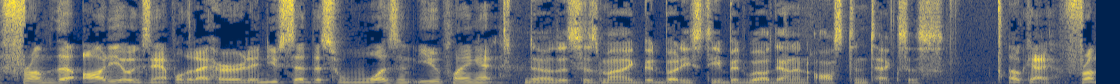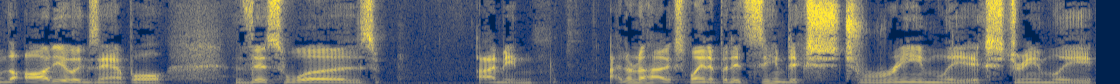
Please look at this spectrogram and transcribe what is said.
from the audio example that I heard, and you said this wasn't you playing it? No, this is my good buddy Steve Bidwell down in Austin, Texas. Okay, from the audio example, this was, I mean, I don't know how to explain it, but it seemed extremely, extremely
